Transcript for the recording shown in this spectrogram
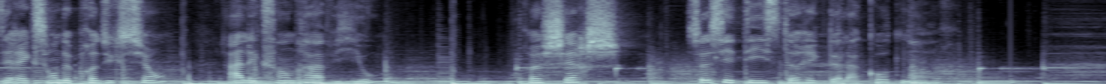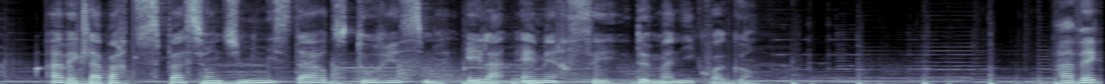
Direction de production Alexandra Villot. Recherche Société historique de la Côte-Nord, avec la participation du ministère du Tourisme et la MRC de Manicouagan. Avec,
